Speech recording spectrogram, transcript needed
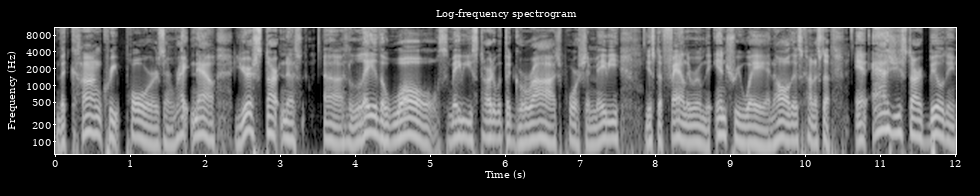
the concrete pours, and right now you're starting to uh, lay the walls. Maybe you started with the garage portion, maybe just the family room, the entryway, and all this kind of stuff. And as you start building,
